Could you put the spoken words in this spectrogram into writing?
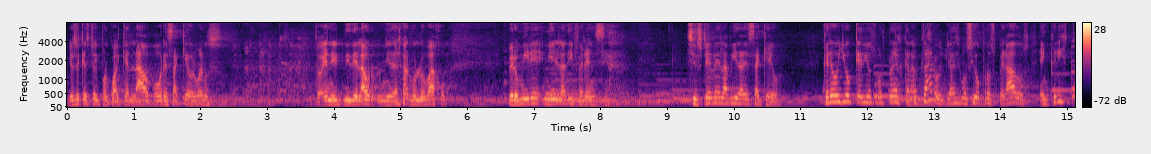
Yo sé que estoy por cualquier lado, pobre saqueo, hermanos. Ni, del, ni del árbol lo bajo. Pero mire, mire la diferencia. Si usted ve la vida de saqueo, creo yo que Dios nos Claro, ya hemos sido prosperados en Cristo.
